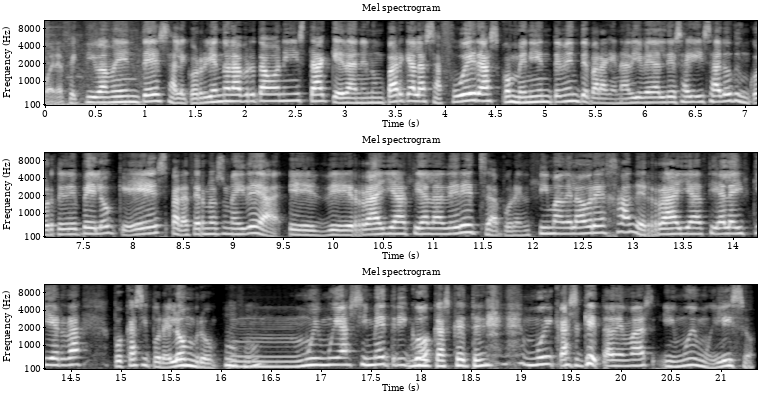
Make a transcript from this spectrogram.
Bueno, efectivamente, sale corriendo la protagonista, quedan en un parque a las afueras, convenientemente para que nadie vea el desaguisado de un corte de pelo que es, para hacernos una idea, eh, de raya hacia la derecha por encima de la oreja, de raya hacia la izquierda, pues casi por el hombro. Mm, Muy, muy asimétrico. Muy casquete. muy casqueta además y muy, muy liso.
